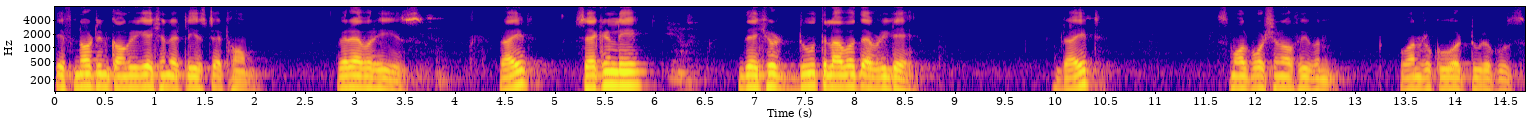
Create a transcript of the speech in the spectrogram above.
if not in congregation at least at home wherever he is right? Secondly they should do tilawat every day right small portion of even one ruku or two rukus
